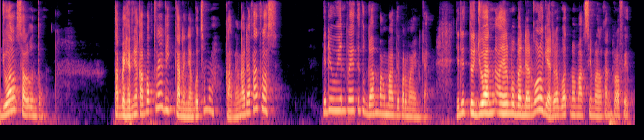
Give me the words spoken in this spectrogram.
jual selalu untung. Tapi akhirnya kapok trading karena nyangkut semua. Karena nggak ada cut loss. Jadi win rate itu gampang banget dipermainkan. Jadi tujuan ilmu bandarmologi adalah buat memaksimalkan profit.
